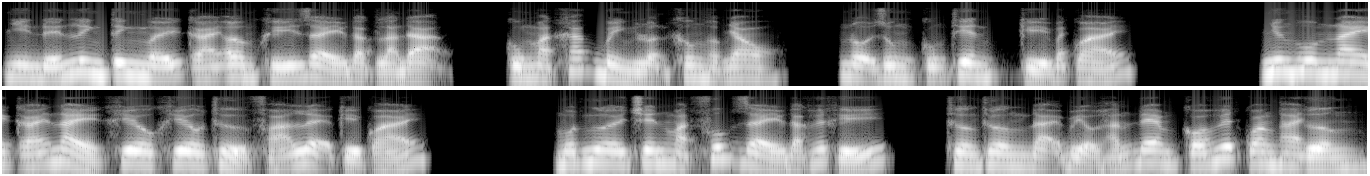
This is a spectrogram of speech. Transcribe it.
nhìn đến linh tinh mấy cái âm khí dày đặc làn đạn, cùng mặt khác bình luận không hợp nhau, nội dung cũng thiên kỳ bách quái. Nhưng hôm nay cái này khiêu khiêu thử phá lệ kỳ quái. Một người trên mặt phúc dày đặc huyết khí, thường thường đại biểu hắn đem có huyết quang hai hương,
